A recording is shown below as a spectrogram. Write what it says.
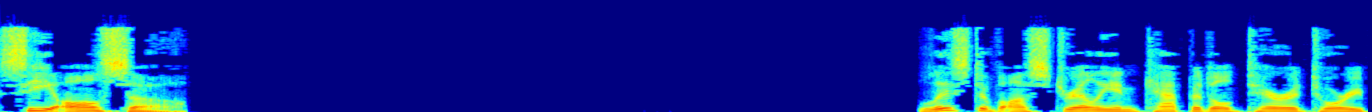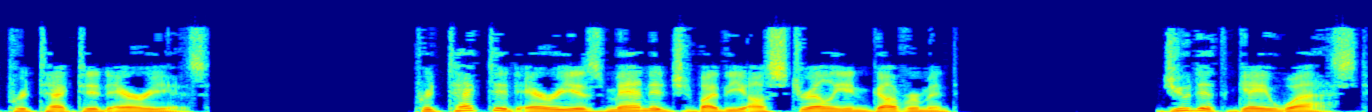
See also. List of Australian Capital Territory protected areas. Protected areas managed by the Australian Government. Judith Gay West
